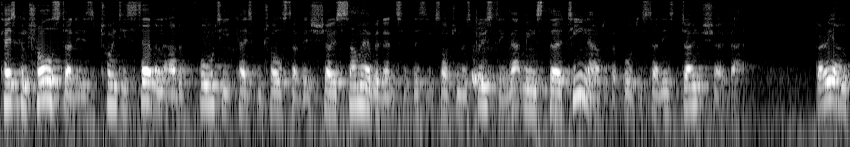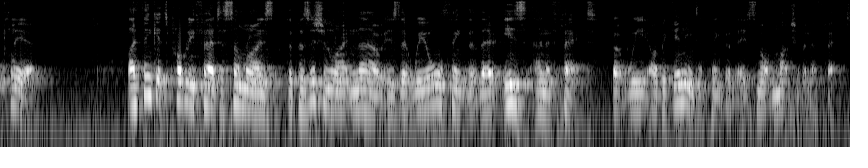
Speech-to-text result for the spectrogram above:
Case control studies, 27 out of 40 case control studies show some evidence of this exogenous boosting. That means 13 out of the 40 studies don't show that. Very unclear. I think it's probably fair to summarize the position right now is that we all think that there is an effect, but we are beginning to think that it's not much of an effect.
